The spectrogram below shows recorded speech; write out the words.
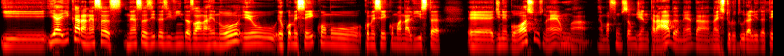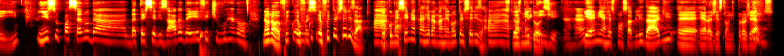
E, e aí, cara, nessas, nessas idas e vindas lá na Renault, eu, eu comecei como comecei como analista é, de negócios, né? Uhum. Uma, é uma função de entrada né? da, na estrutura ali da TI. E Isso passando da, da terceirizada, daí efetivo Renault. Não, não, eu fui, eu fui, eu fui terceirizado. Ah, eu tá. comecei minha carreira na Renault terceirizada, Ah, em tá, 2012. Tá, entendi. Aham. E aí minha responsabilidade é, era a gestão de projetos,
